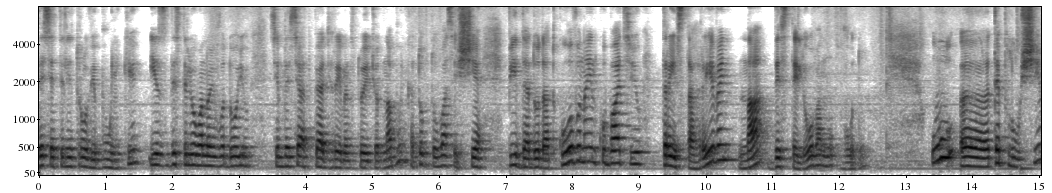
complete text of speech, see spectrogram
10-літрові буньки із дистильованою водою. 75 гривень стоїть одна бунька. Тобто у вас ще піде додатково на інкубацію 300 гривень на дистильовану воду. У е, теплуші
